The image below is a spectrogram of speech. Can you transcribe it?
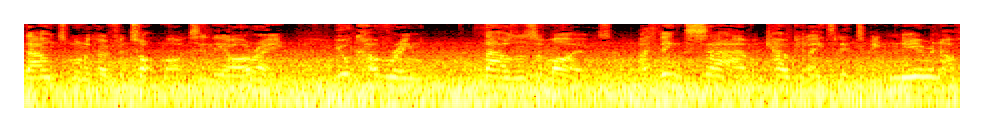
down to Monaco for Top Marques in the R8, you're covering thousands of miles. I think Sam calculated it to be near enough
